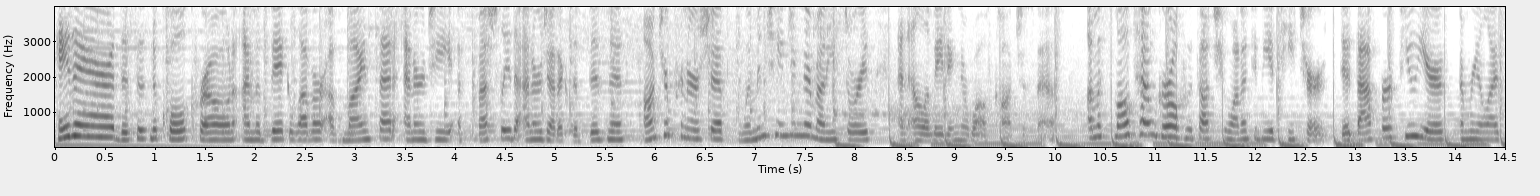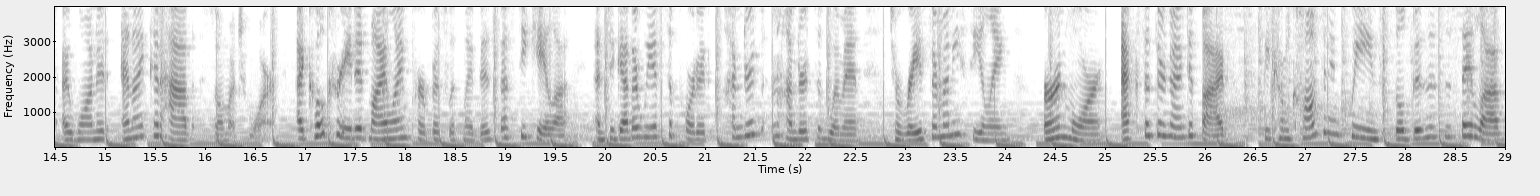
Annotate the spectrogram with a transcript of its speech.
Hey there, this is Nicole Crone. I'm a big lover of mindset, energy, especially the energetics of business, entrepreneurship, women changing their money stories, and elevating their wealth consciousness. I'm a small town girl who thought she wanted to be a teacher, did that for a few years, and realized I wanted and I could have so much more. I co created My Aligned Purpose with my biz bestie Kayla, and together we have supported hundreds and hundreds of women to raise their money ceiling earn more, exit their nine to fives, become confident queens, build businesses they love,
